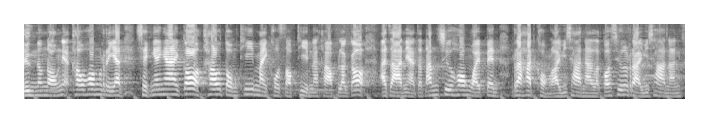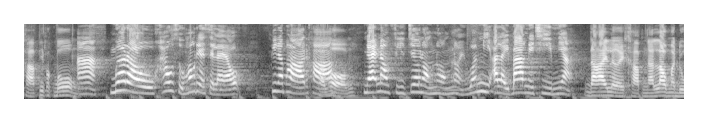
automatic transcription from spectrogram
ดึงน้องๆเนี่ยเข้าห้องเรียน เช็คง่าย ๆ ก็เข้าตรงที่ Microsoft Teams นะครับแล้วก็อาจารย์เนี่ยจะตั้งชื่อห้องไว้เป็นรหัสของรายวิชานั้น แล้วก็ชื่อรายวิชานั้นครับพี่พักโบงอ่าเมื่อเราเข้าสู่ห้องเรียนเสร็จแล้ว พี่นภัสค่ะครับผม แนะนำฟีเจอร์น้องๆหน่อยว่ามีอะไรบ้างในทีมเนี่ย ได้เลยครับนั้นเรามาดู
